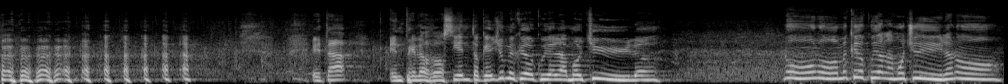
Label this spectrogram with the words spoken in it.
Está entre los 200 que yo me quedo a cuidar la mochila. No, no, me quedo a cuidar la mochila, no.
